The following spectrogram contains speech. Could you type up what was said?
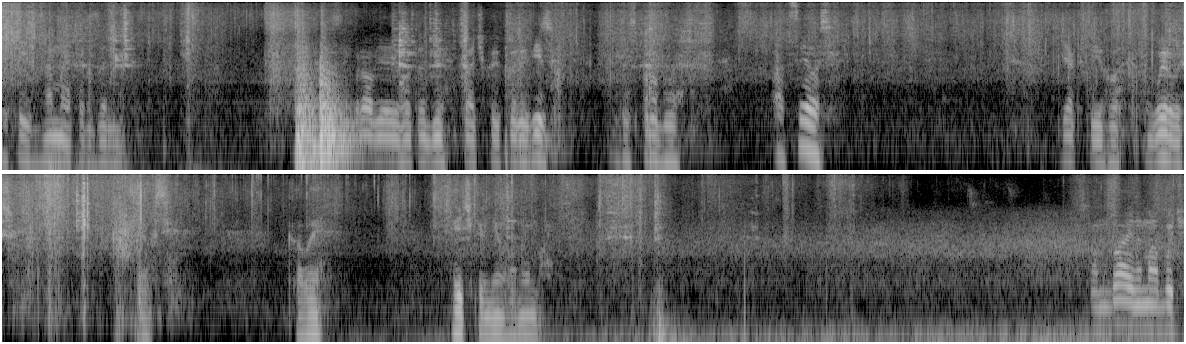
який на метр заліз. Зібрав я його тоді тачкою перевіз без проблем. А це ось, як ти його вирвеш, це ось, коли гічки в нього немає. Комбайн, мабуть,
